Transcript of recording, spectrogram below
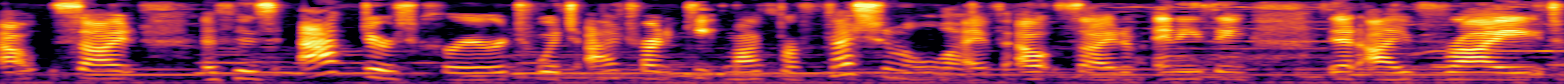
outside of his actor's career, to which I try to keep my professional life outside of anything that I write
